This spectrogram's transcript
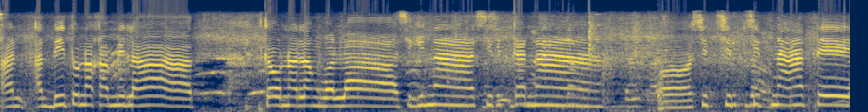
an andito na kami lahat. Ikaw na lang wala. Sige na, sit ka na. Oh, sit, sit, sit na ate.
